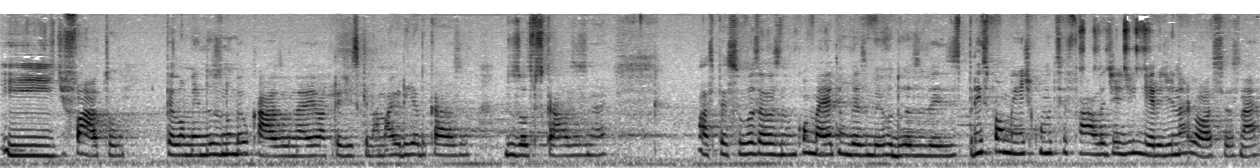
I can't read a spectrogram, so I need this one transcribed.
E de fato, pelo menos no meu caso, né, eu acredito que na maioria do caso, dos outros casos, né, as pessoas elas não cometem o mesmo erro duas vezes, principalmente quando se fala de dinheiro de negócios, né?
